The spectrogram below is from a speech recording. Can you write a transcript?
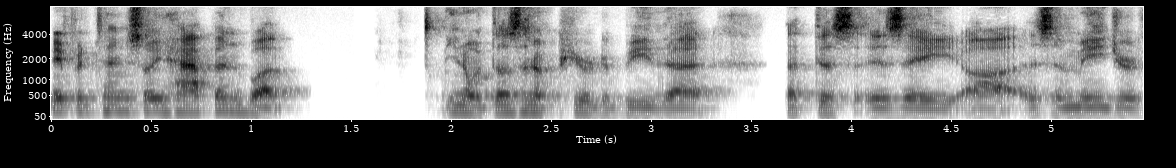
may potentially happen, but you know, it doesn't appear to be that that this is a uh, is a major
